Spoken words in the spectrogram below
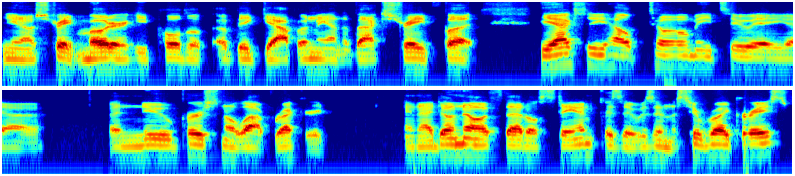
you know straight motor he pulled a, a, big gap on me on the back straight but he actually helped tow me to a uh, a new personal lap record. And i don't know if that'll stand because it was in the superbike race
